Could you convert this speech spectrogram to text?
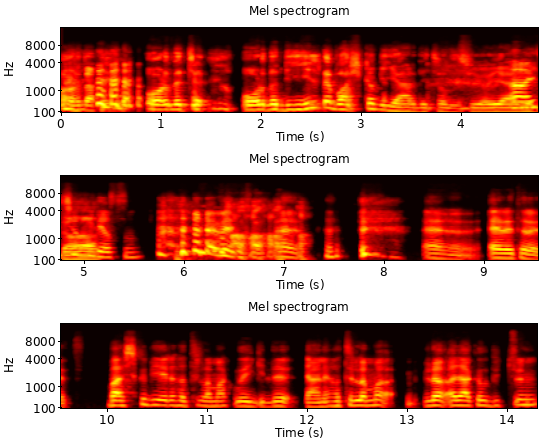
orada orada orada değil de başka bir yerde çalışıyor. ay Yani çok daha biliyorsun evet evet Ee, evet evet başka bir yeri hatırlamakla ilgili yani hatırlamayla alakalı bütün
